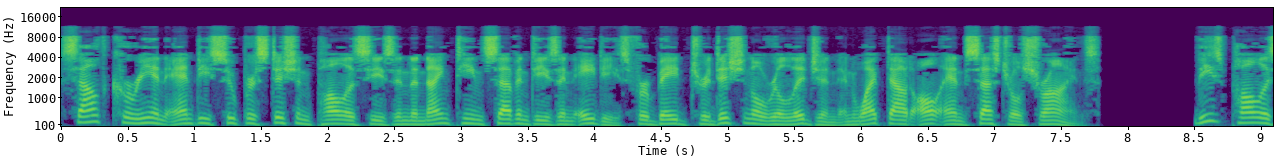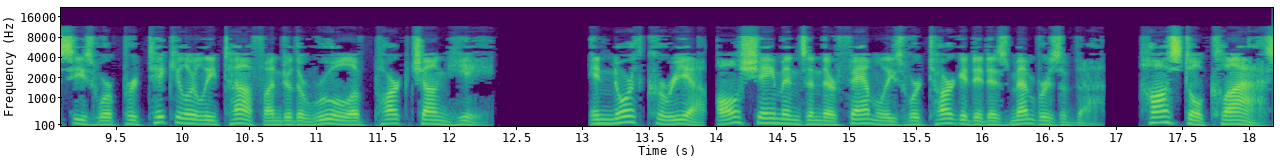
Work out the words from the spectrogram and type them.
South Korean anti-superstition policies in the 1970s and 80s forbade traditional religion and wiped out all ancestral shrines. These policies were particularly tough under the rule of Park Chung-hee. In North Korea, all shamans and their families were targeted as members of the hostile class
